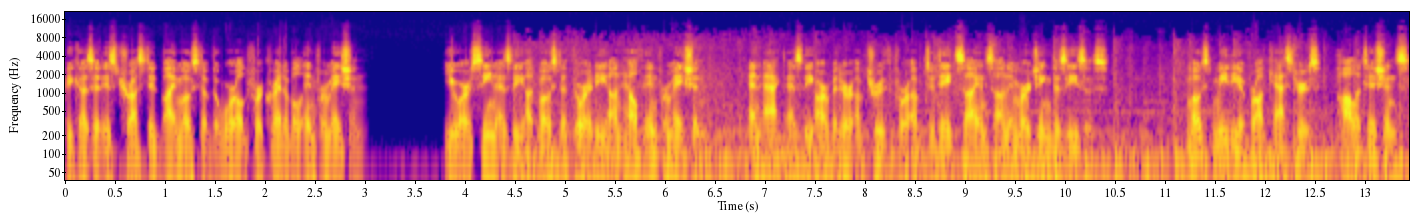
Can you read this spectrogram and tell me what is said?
because it is trusted by most of the world for credible information. You are seen as the utmost authority on health information, and act as the arbiter of truth for up-to-date science on emerging diseases. Most media broadcasters, politicians,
